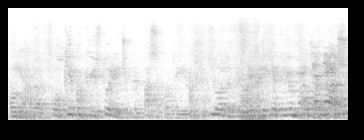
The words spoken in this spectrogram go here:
O, o kiek kokių istorijų čia pripasakota, jau užfiksuota, tai reikėtų jums Ten aišku,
